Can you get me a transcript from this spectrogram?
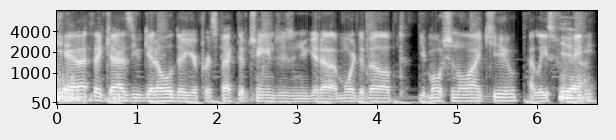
Yeah, and I think as you get older, your perspective changes and you get a more developed emotional IQ, at least for yeah. me.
